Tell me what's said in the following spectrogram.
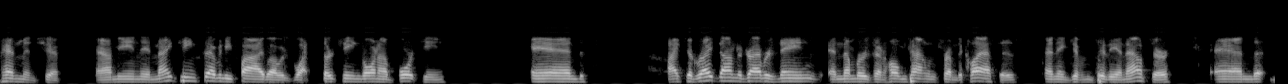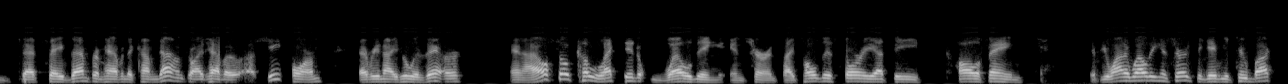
penmanship. I mean, in 1975, I was what, 13 going on 14. And I could write down the drivers' names and numbers and hometowns from the classes and then give them to the announcer and that saved them from having to come down. So I'd have a, a sheet for them every night who was there. And I also collected welding insurance. I told this story at the Hall of Fame. If you wanted welding insurance, they gave you two bucks.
